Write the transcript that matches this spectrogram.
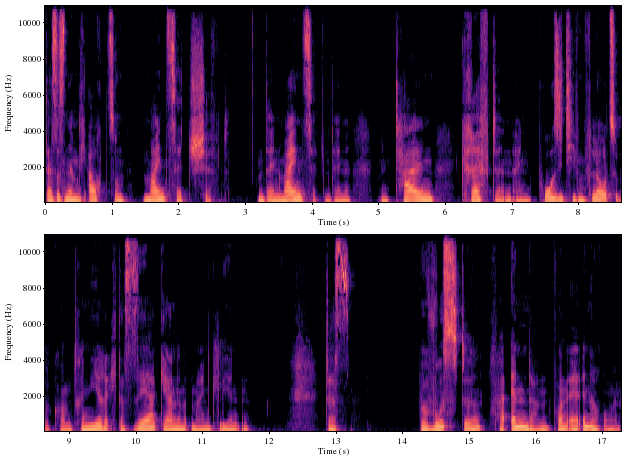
Das ist nämlich auch zum Mindset-Shift. Und dein Mindset und deine mentalen Kräfte in einen positiven Flow zu bekommen, trainiere ich das sehr gerne mit meinen Klienten. Das bewusste Verändern von Erinnerungen.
